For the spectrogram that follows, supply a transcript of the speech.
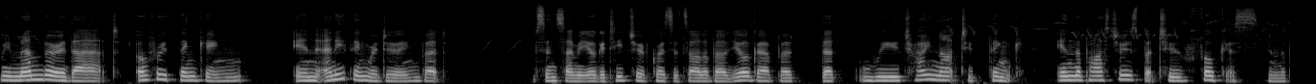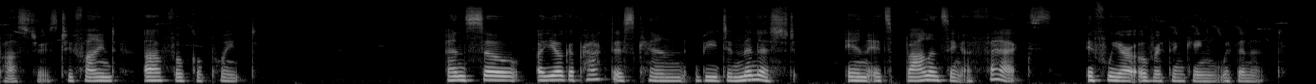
Remember that overthinking in anything we're doing, but since I'm a yoga teacher, of course, it's all about yoga, but that we try not to think in the postures, but to focus in the postures, to find a focal point. And so a yoga practice can be diminished in its balancing effects if we are overthinking within it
